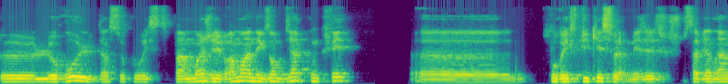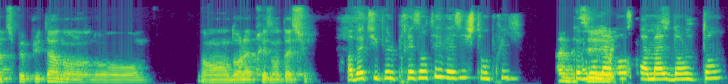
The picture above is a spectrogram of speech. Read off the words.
euh, le rôle d'un secouriste. Enfin, moi, j'ai vraiment un exemple bien concret euh, pour expliquer cela, mais ça viendra un petit peu plus tard dans dans, dans, dans la présentation. Oh bah tu peux le présenter, vas-y, je t'en prie. Ah, Comme on avance pas mal dans le temps.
